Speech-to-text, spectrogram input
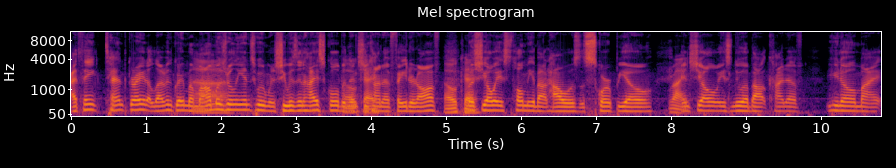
I think tenth grade, eleventh grade. My mom was Ah. really into it when she was in high school, but then she kind of faded off. okay, But she always told me about how I was a Scorpio, right? and she always knew about kind of you know my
